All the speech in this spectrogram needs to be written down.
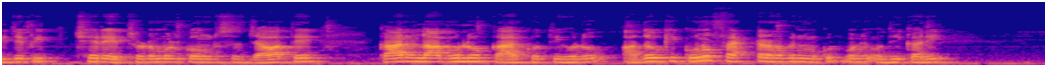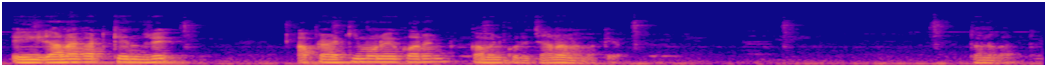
বিজেপি ছেড়ে তৃণমূল কংগ্রেসে যাওয়াতে কার লাভ হলো, কার ক্ষতি হলো? আদৌ কি কোনো ফ্যাক্টর হবেন মুকুটমণি অধিকারী এই রানাঘাট কেন্দ্রে? আপনারা কি মনে করেন? কমেন্ট করে জানান আমাকে। ধন্যবাদ।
